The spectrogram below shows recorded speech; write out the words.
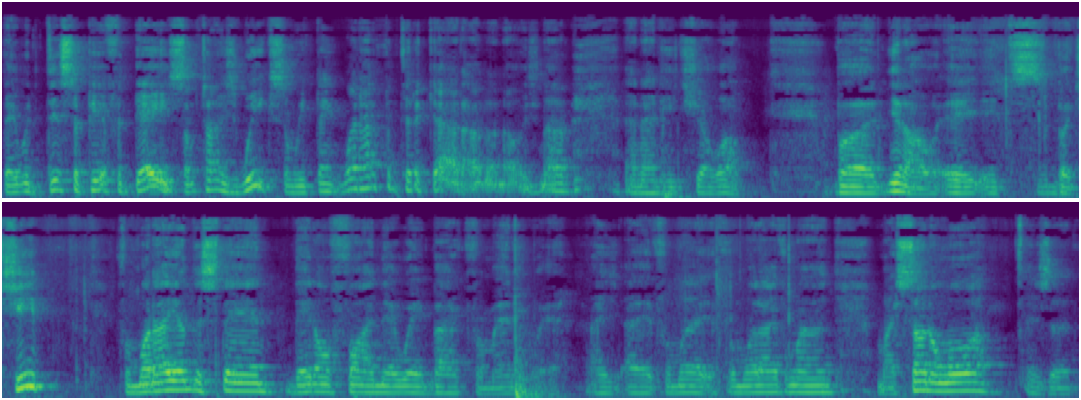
they would disappear for days, sometimes weeks. And we think, what happened to the cat? I don't know. He's not. And then he'd show up. But, you know, it, it's, but sheep, from what I understand, they don't find their way back from anywhere. I, I from what I, from what I've learned, my son-in-law is a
